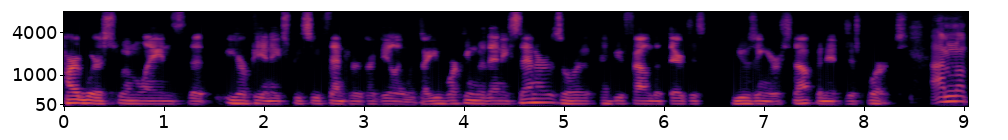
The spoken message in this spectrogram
hardware swim lanes that European HPC centers are dealing with? Are you working with any centers, or have you found that they're just using your stuff and it just works? I'm not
